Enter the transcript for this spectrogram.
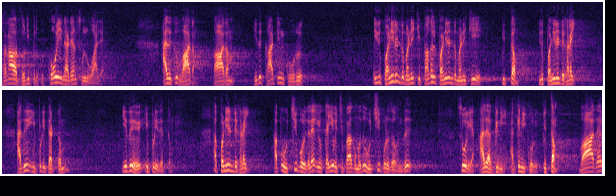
பதினாறு துடிப்பு இருக்கு. கோழி நாடின்னு சொல்லுவாங்க. அதுக்கு வாதம். வாதம் இது காற்றின் கூறு. இது பனிரெண்டு மணிக்கு பகல் பனிரெண்டு மணிக்கு பித்தம். இது பனிரெண்டு கலை அது இப்படி தட்டும். இது இப்படி தட்டும். பன்னிரெண்டு கலை அப்போ உச்சி பொழுதில் இவன் கையை வச்சு பார்க்கும்போது உச்சி பொழுத வந்து சூரியன் அது அக்னி அக்னி கூறு பித்தம். வாத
